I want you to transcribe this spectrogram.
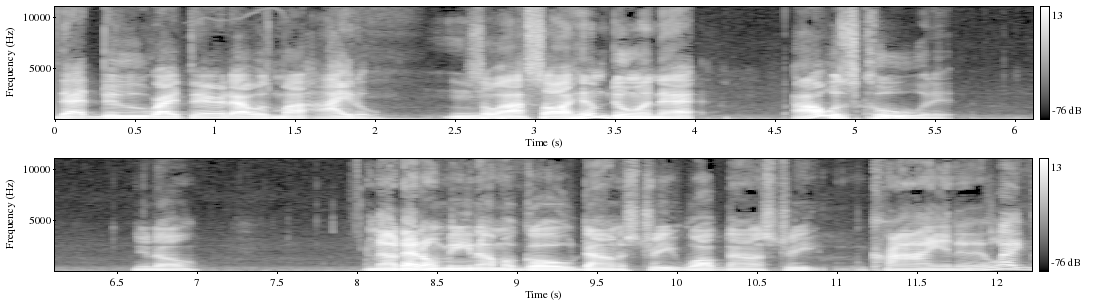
that dude right there, that was my idol. Mm-hmm. So I saw him doing that. I was cool with it. You know. Now that don't mean I'm gonna go down the street, walk down the street crying and like.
